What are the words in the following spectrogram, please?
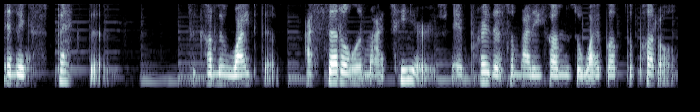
and expect them to come and wipe them. I settle in my tears and pray that somebody comes to wipe up the puddle.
